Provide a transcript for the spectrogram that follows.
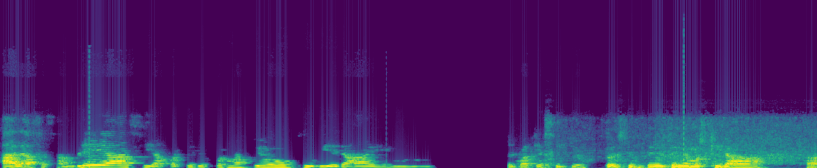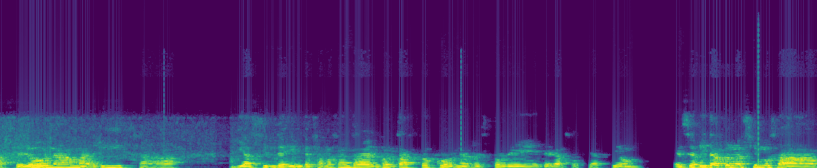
a las asambleas y a cualquier información que hubiera en, en cualquier sitio. Entonces siempre teníamos que ir a, Barcelona, a Madrid, y así empezamos a entrar en contacto con el resto de, la asociación. Enseguida conocimos a,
